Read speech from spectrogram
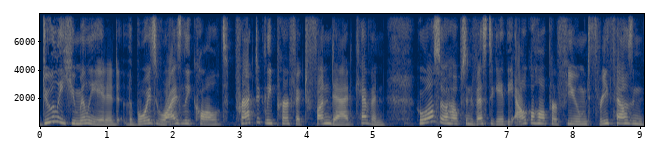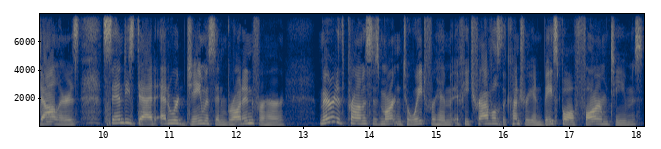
Duly humiliated, the boys wisely called practically perfect fun dad Kevin, who also helps investigate the alcohol perfumed $3,000 Sandy's dad Edward Jameson brought in for her. Meredith promises Martin to wait for him if he travels the country in baseball farm teams.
